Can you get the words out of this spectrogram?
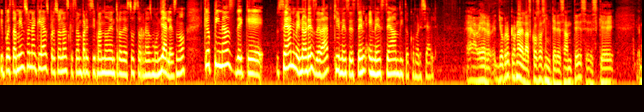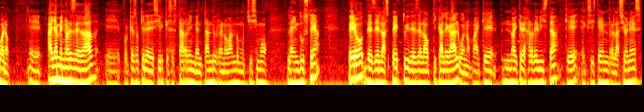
y pues también son aquellas personas que están participando dentro de estos torneos mundiales, ¿no? ¿Qué opinas de que sean menores de edad quienes estén en este ámbito comercial? A ver, yo creo que una de las cosas interesantes es que, bueno, eh, haya menores de edad, eh, porque eso quiere decir que se está reinventando y renovando muchísimo la industria, pero desde el aspecto y desde la óptica legal, bueno, hay que, no hay que dejar de vista que existen relaciones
